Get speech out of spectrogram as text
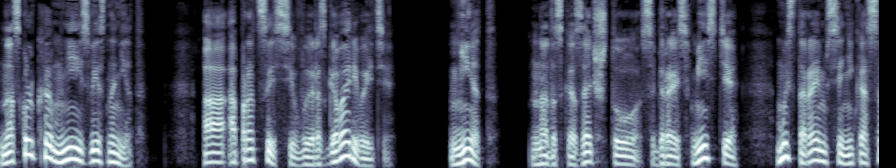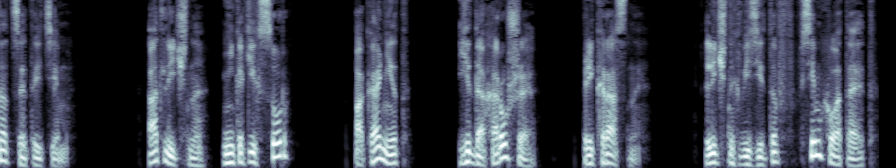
Насколько мне известно, нет. А о процессе вы разговариваете?» «Нет. Надо сказать, что, собираясь вместе, мы стараемся не касаться этой темы. Отлично. Никаких ссор? Пока нет. Еда хорошая? Прекрасная. Личных визитов всем хватает?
